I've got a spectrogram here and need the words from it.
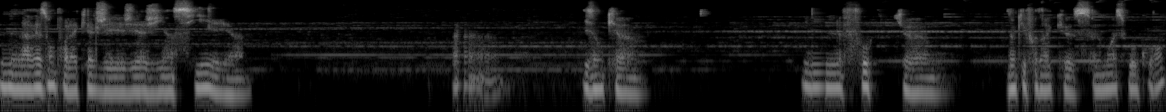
la raison pour laquelle j'ai agi ainsi est... Euh, euh, disons que il faut que donc il faudrait que seul moi soit au courant.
